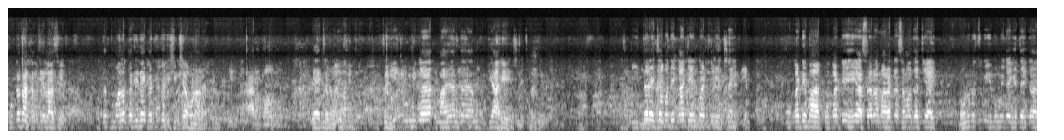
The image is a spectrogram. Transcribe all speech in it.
खोटं दाखल केला असेल तर तुम्हाला कधी नाही कधीतरी शिक्षा होणार आहे. या याच्यामध्ये. तर ही भूमिका माझ्या जी आहे ती इतर याच्यामध्ये का जयंत पाटील घेत नाही कोकाटे मा कोकाटे हे असणारा मराठा समाजाचे आहेत. म्हणूनच तुम्ही ही भूमिका घेताय का?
